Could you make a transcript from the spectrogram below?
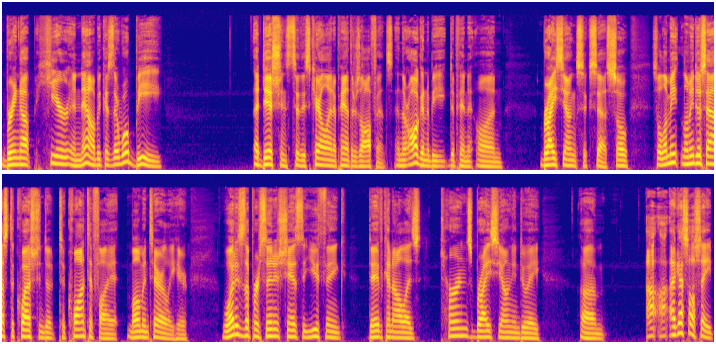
bring up here and now because there will be additions to this Carolina Panthers offense, and they're all going to be dependent on Bryce Young's success. So, so let me let me just ask the question to to quantify it momentarily here. What is the percentage chance that you think Dave Canales turns Bryce Young into a, um, I, I guess I'll say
